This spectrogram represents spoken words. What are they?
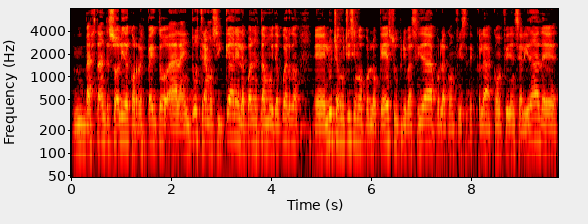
bastante sólida con respecto a la industria musical en la cual no están muy de acuerdo, eh, luchan muchísimo por lo que es su privacidad, por la, la confidencialidad de,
